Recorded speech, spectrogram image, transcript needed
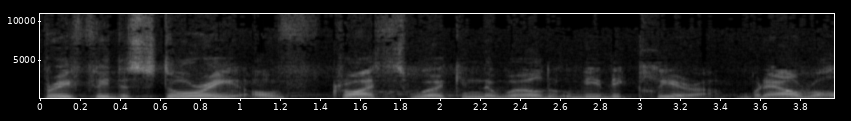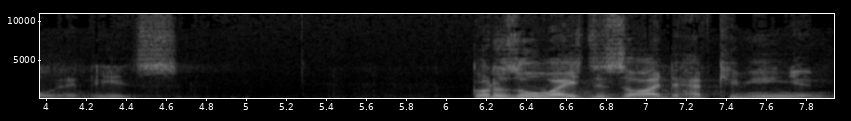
briefly the story of Christ's work in the world, it will be a bit clearer what our role in it is. God has always desired to have communion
